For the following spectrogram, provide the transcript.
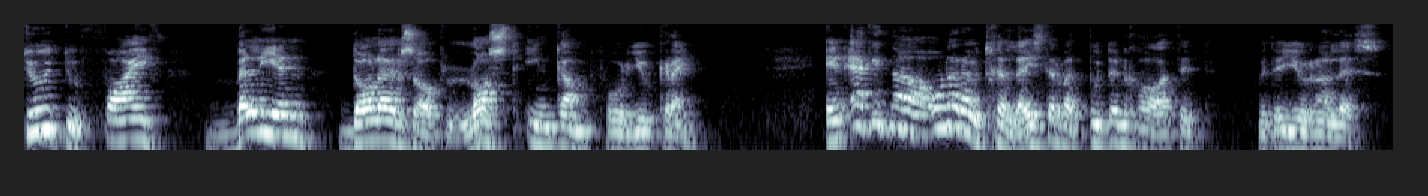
2 to 5 billion dollars of lost income for Ukraine. En ek het na 'n onderhoud geluister wat Putin gehad het met 'n joernalis.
